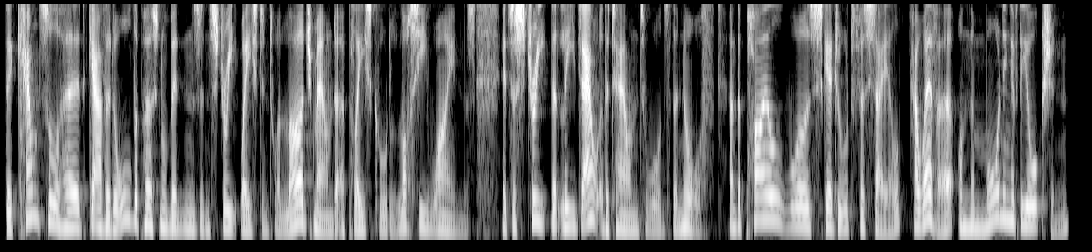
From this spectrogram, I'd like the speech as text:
the council had gathered all the personal bins and street waste into a large mound at a place called Lossy Wines. It's a street that leads out of the town towards the north, and the pile was scheduled for sale. However, on the morning of the auction,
